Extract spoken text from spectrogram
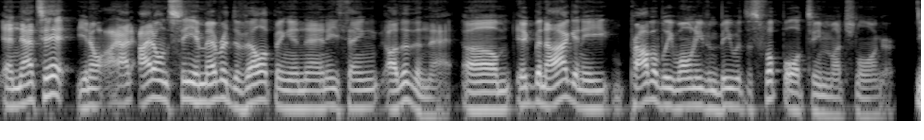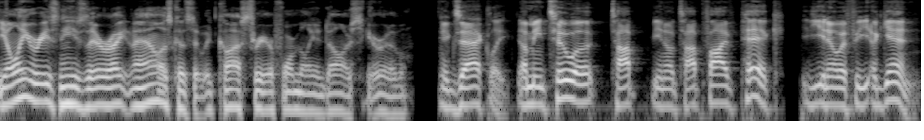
and that's it. You know, I, I don't see him ever developing into anything other than that. Um, Igbinoghene probably won't even be with this football team much longer. The only reason he's there right now is because it would cost three or four million dollars to get rid of him. Exactly. I mean, Tua, top, you know, top five pick. You know, if he again,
